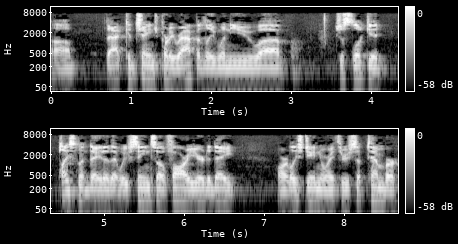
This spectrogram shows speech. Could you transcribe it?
Uh, that could change pretty rapidly when you uh, just look at placement data that we've seen so far year to date, or at least January through September.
